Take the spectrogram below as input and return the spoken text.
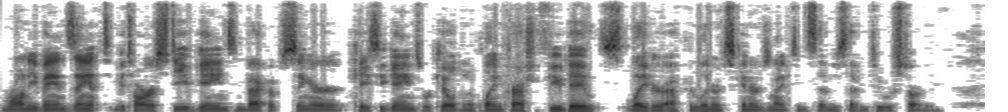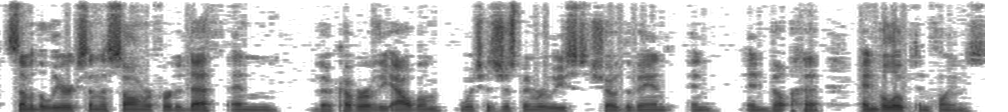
Ronnie Van Zant, guitarist Steve Gaines, and backup singer Casey Gaines were killed in a plane crash a few days later after Lynyrd Skynyrd's 1977 tour started. Some of the lyrics in this song refer to death, and the cover of the album, which has just been released, showed the band in, envel- enveloped in flames.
